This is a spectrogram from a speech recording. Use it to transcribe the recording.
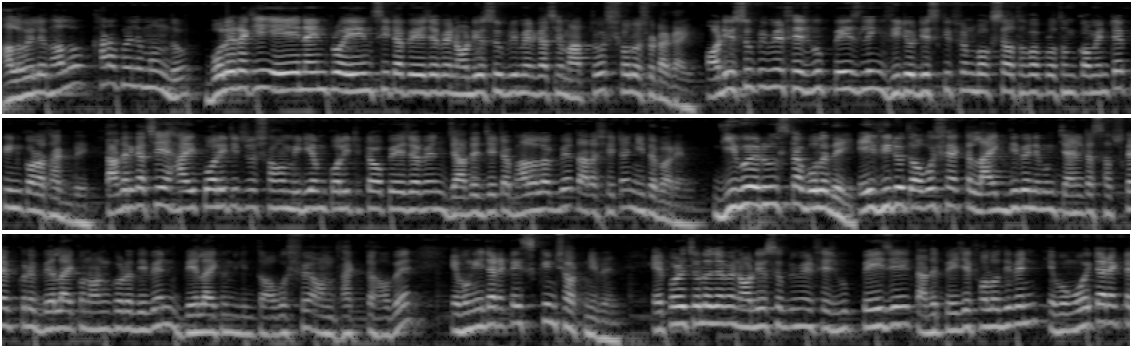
ভালো হলে ভালো, খারাপ হলে মন্দ। বলে রাখি এ নাইন প্রো এনসিটা পেয়ে যাবেন অডিও সুপ্রিমের কাছে মাত্র ষোলোশো টাকায়। অডিও সুপ্রিমের Facebook page link video description বক্সে অথবা প্রথম কমেন্টে পিন করা থাকবে। তাদের কাছে হাই কোয়ালিটিটা সহ মিডিয়াম কোয়ালিটিটাও পেয়ে যাবেন। যাদের যেটা ভালো লাগবে তারা সেটা নিতে পারেন। গিভওয়ে রুলসটা বলে দেই। এই ভিডিওতে অবশ্যই একটা লাইক দিবেন এবং চ্যানেলটা সাবস্ক্রাইব করে বেল আইকন অন করে দিবেন। বেল আইকন কিন্তু অবশ্যই অন থাকতে হবে এবং এটার একটা স্ক্রিনশট নেবেন। এরপরে চলে যাবেন অডিও সুপ্রিমের ফেসবুক পেজে তাদের পেজে ফলো দিবেন এবং ওইটার একটা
